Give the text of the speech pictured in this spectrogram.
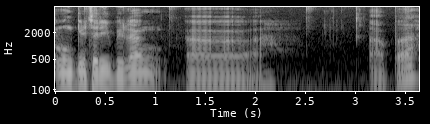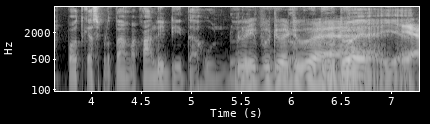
mungkin bisa dibilang eh apa podcast pertama kali di tahun 2022. 2022 ya, iya. Iya,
